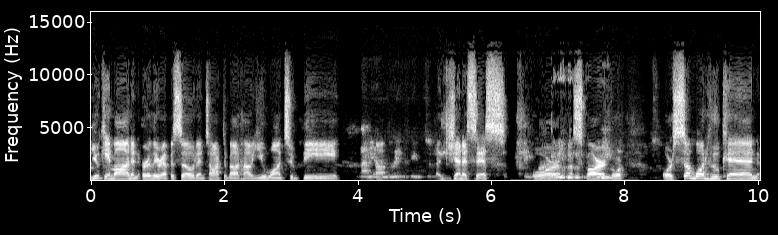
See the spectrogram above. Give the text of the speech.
you came on an earlier episode and talked about how you want to be uh, a genesis or a spark or, or someone who can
